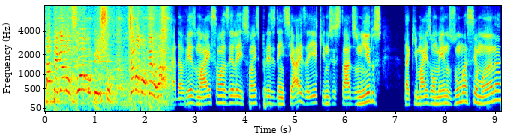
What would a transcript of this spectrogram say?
Tá pegando fogo, bicho! Chama o bombeiro lá! Cada vez mais são as eleições presidenciais aí aqui nos Estados Unidos. Daqui mais ou menos uma semana,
